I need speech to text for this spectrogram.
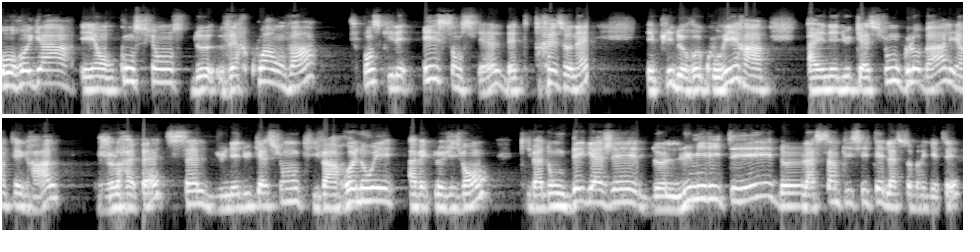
Au regard et en conscience de vers quoi on va, je pense qu'il est essentiel d'être très honnête et puis de recourir à, à une éducation globale et intégrale. Je le répète, celle d'une éducation qui va renouer avec le vivant, qui va donc dégager de l'humilité, de la simplicité, de la sobriété.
